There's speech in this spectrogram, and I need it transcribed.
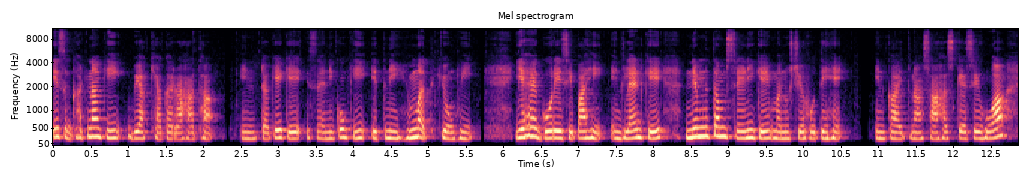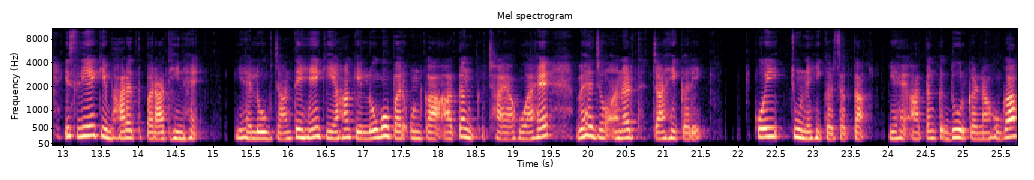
इस घटना की व्याख्या कर रहा था। इन टके के सैनिकों की इतनी हिम्मत क्यों हुई? यह गोरे सिपाही इंग्लैंड के निम्नतम श्रेणी के मनुष्य होते हैं। इनका इतना साहस कैसे हुआ? इसलिए कि भारत पराधीन है। यह लोग जानते हैं कि यहाँ के लोगों पर उनका आतंक छाया हुआ है, वह जो अनर्थ चाहे करे, कोई चू नहीं कर सकता। यह आतंक दूर करना होगा,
